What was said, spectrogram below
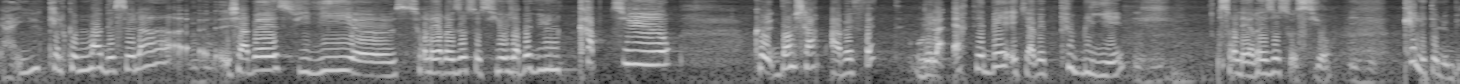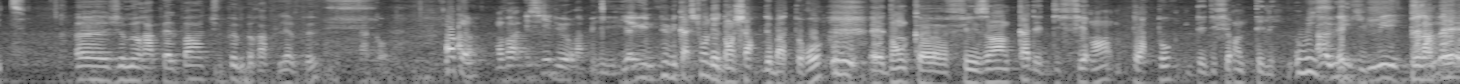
il y a eu quelques mois de cela, euh, j'avais suivi euh, sur les réseaux sociaux, j'avais vu une capture que Dan Sharp avait faite de la RTB et qui avait publié sur les réseaux sociaux. Quel était le but? Euh, je me rappelle pas, tu peux me rappeler un peu? D'accord. Alors, on va essayer de rappeler. Il y a eu une publication de Don de Batoro, et donc euh, faisant cas des différents plateaux des différentes télés. Oui. Ah Et oui, qui oui. présentait Ah, même, les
